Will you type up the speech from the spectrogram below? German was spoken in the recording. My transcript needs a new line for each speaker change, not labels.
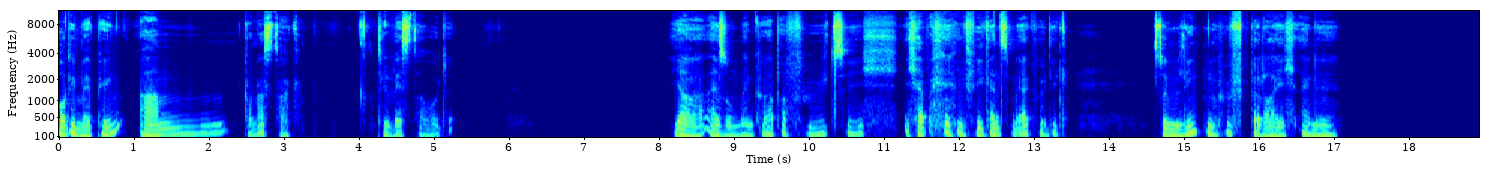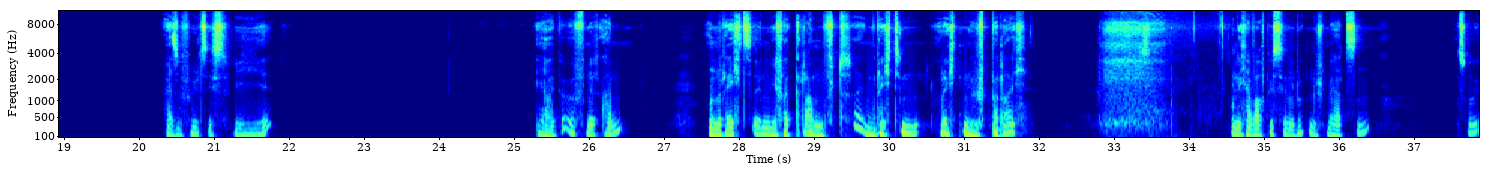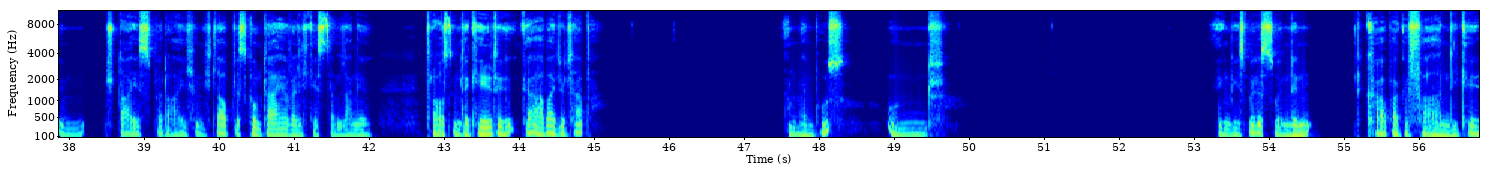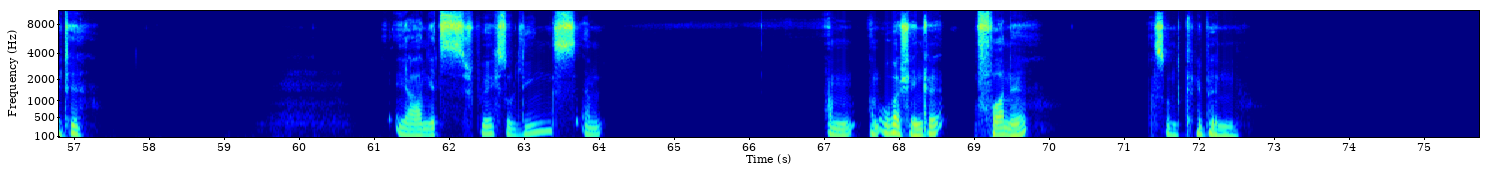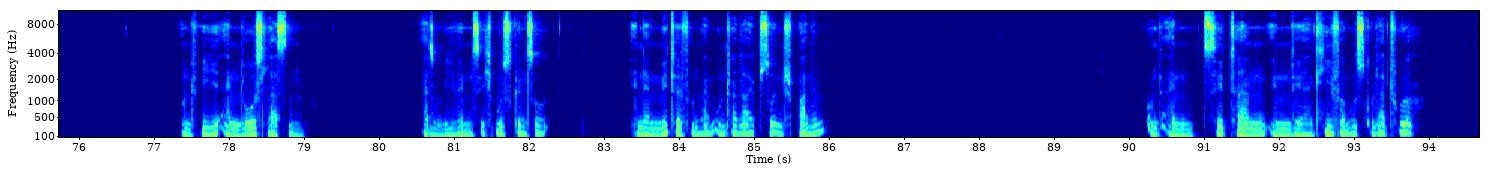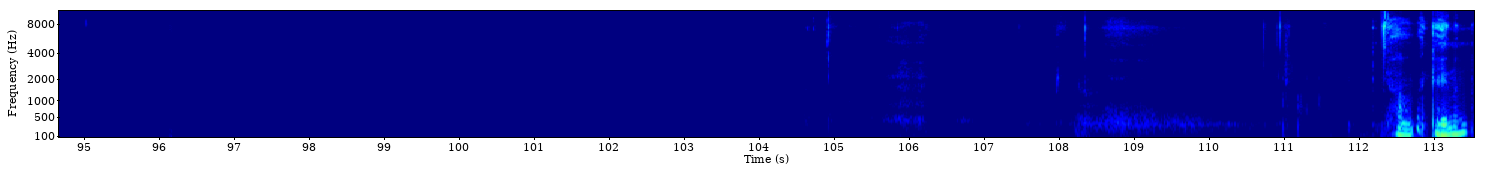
Bodymapping am Donnerstag. Silvester heute. Ja, also mein Körper fühlt sich, ich habe irgendwie ganz merkwürdig so im linken Hüftbereich eine, also fühlt sich's wie ja geöffnet an und rechts irgendwie verkrampft im rechten, rechten Hüftbereich. Und ich habe auch bisschen Rückenschmerzen, so im Steißbereich. Und ich glaube, das kommt daher, weil ich gestern lange draußen in der Kälte gearbeitet habe. An meinem Bus. Und irgendwie ist mir das so in den Körper gefahren, die Kälte. Ja, und jetzt spüre ich so links am, am, am Oberschenkel vorne so ein Kribbeln. Und wie ein Loslassen. Also wie wenn sich Muskeln so in der Mitte von meinem Unterleib so entspannen. Und ein Zittern in der Kiefermuskulatur. Ja, Gähnen.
